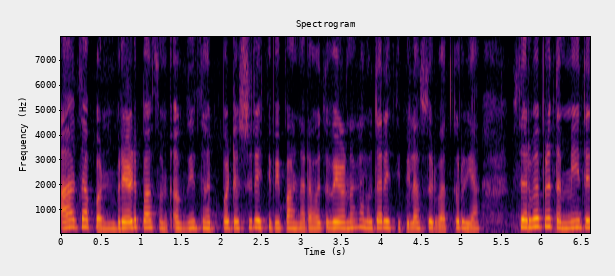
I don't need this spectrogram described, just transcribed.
आज आपण ब्रेडपासून अगदी झटपट अशी रेसिपी पाहणार आहोत. वेळ न घालवता रेसिपीला सुरुवात करूया. सर्वप्रथम मी इथे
